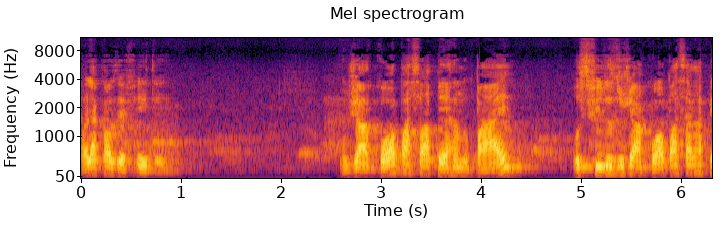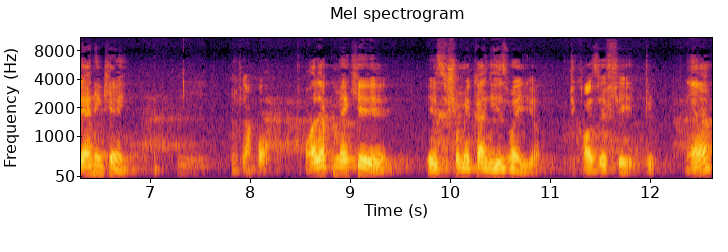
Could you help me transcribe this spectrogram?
Olha a causa e efeito aí. O Jacó passou a perna no pai, os filhos do Jacó passaram a perna em quem? No Jacó. Olha como é que existe um mecanismo aí, ó, de causa e efeito, né?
